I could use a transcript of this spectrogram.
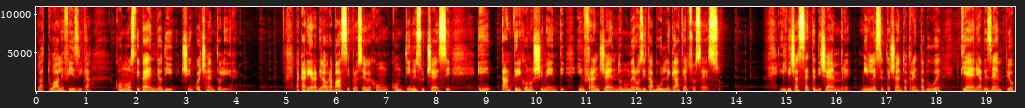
l'attuale fisica, con uno stipendio di 500 lire. La carriera di Laura Bassi prosegue con continui successi e tanti riconoscimenti, infrangendo numerosi tabù legati al suo sesso. Il 17 dicembre 1732 tiene ad esempio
